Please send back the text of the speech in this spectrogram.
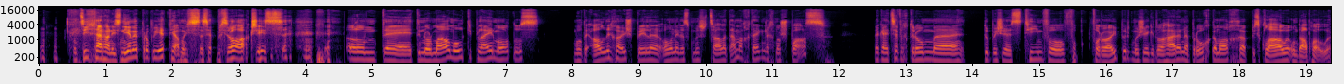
Und seither habe ich es nie mehr probiert. Das hat mich so angeschissen. Und äh, der normale Multiplayer-Modus, wo die alle können spielen ohne dass du musst zahlen der macht eigentlich noch Spass. Da geht es einfach darum, äh, du bist ein Team von, von, von Räubern, du musst irgendwo her einen Bruch machen, etwas klauen und abhauen.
